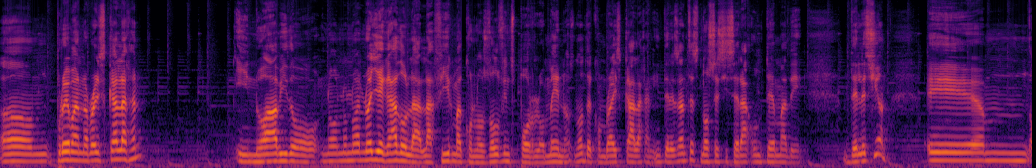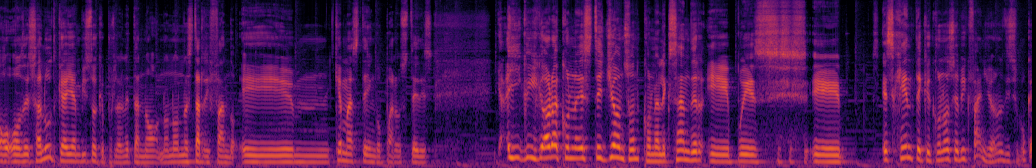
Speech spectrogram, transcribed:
Um, prueban a Bryce Callahan y no ha habido, no, no, no, ha llegado la, firma con los Dolphins por lo menos, ¿no? De con Bryce Callahan. Interesantes, no sé si será un tema de, de lesión. Em, o, de salud que hayan visto que pues la neta no, no, no, no está rifando. Em, ¿Qué más tengo para ustedes? Y, ahora con este Johnson, con Alexander, eh, pues eh, es gente que conoce a Big Fan. ¿no? Dice, ok,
